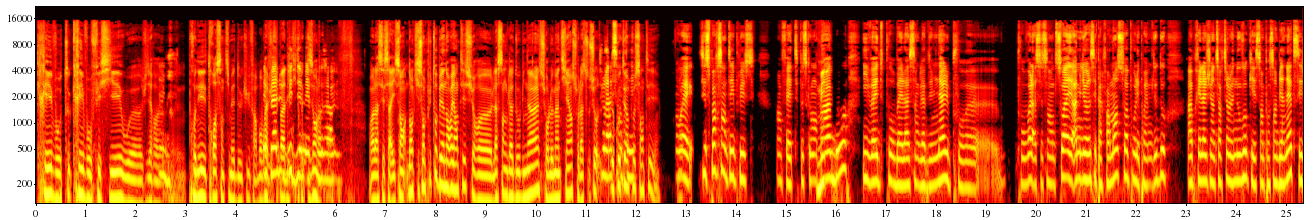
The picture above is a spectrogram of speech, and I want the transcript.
créer vos créer vos fessiers ou je veux dire prenez 3 cm de cul. Enfin bon bref pas, pas de voilà, c'est ça. Ils sont donc ils sont plutôt bien orientés sur la sangle abdominale, sur le maintien, sur la sur, le côté un peu santé. Ouais, c'est sport santé plus en fait, parce que mon Mais... abdo, il va être pour ben, la sangle abdominale, pour euh, pour voilà, se sentir soit améliorer ses performances, soit pour les problèmes de dos. Après là, je viens de sortir le nouveau qui est 100% bien-être, c'est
